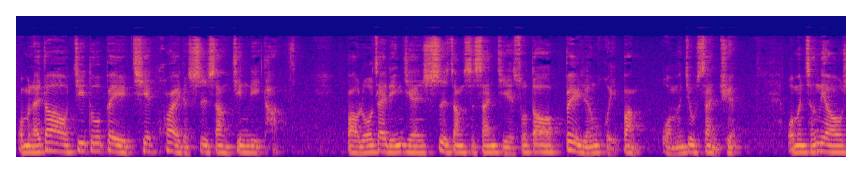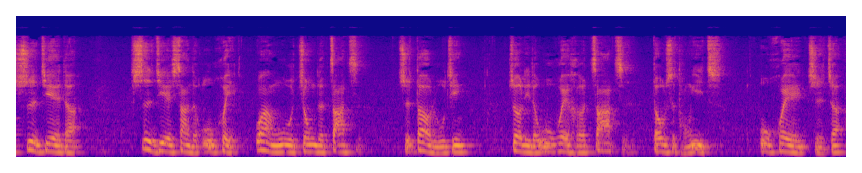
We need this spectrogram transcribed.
我们来到基督被切块的世上经历他。保罗在灵前四章十三节说到：“被人毁谤，我们就善劝；我们成了世界的世界上的污秽，万物中的渣滓。直到如今，这里的污秽和渣滓。”都是同义词，污秽指着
